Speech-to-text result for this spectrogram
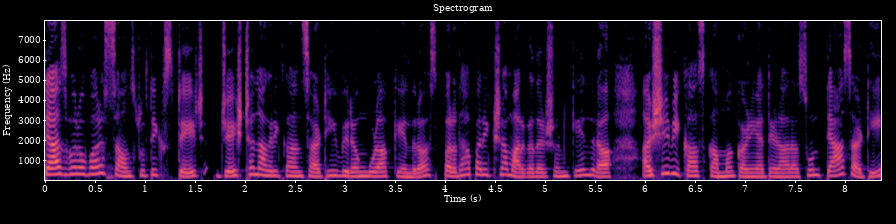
त्याचबरोबर सांस्कृतिक स्टेज ज्येष्ठ नागरिकांसाठी विरंगुळा केंद्र स्पर्धा परीक्षा मार्गदर्शन केंद्र अशी विकास कामं करण्यात येणार असून त्यासाठी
